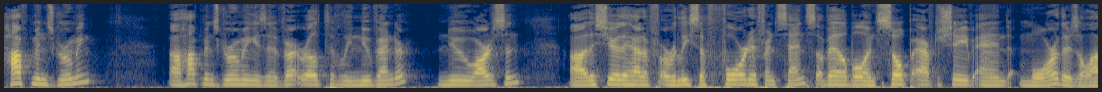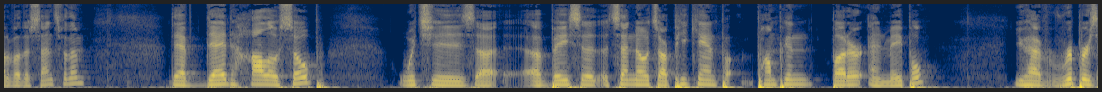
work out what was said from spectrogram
Hoffman's Grooming. Uh, Hoffman's Grooming is a relatively new vendor, new artisan. Uh, this year they had a, a, release of four different scents available in soap, aftershave, and more. There's a lot of other scents for them. They have Dead Hollow Soap, which is uh, a base. Uh, scent notes are pecan, p- pumpkin, butter, and maple. You have Ripper's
